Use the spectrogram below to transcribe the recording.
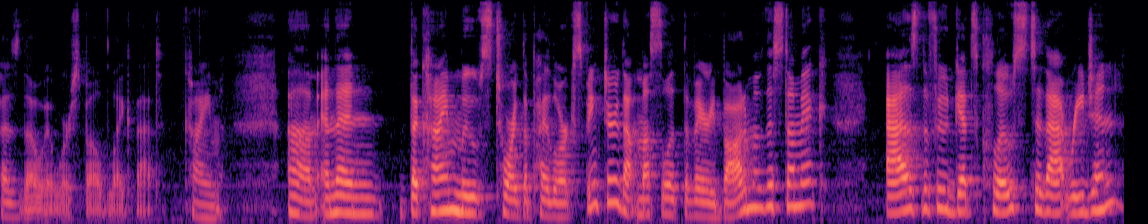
as though it were spelled like that chyme. Um, and then the chyme moves toward the pyloric sphincter, that muscle at the very bottom of the stomach. As the food gets close to that region,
